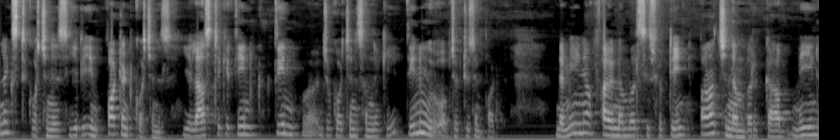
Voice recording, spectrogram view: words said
Next question is ये भी इंपॉर्टेंट क्वेश्चन है ये लास्ट के तीन तीन, जो क्वेश्चन हमने किए, तीनों objectives important the mean of five numbers is 15 पाँच नंबर का मीन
